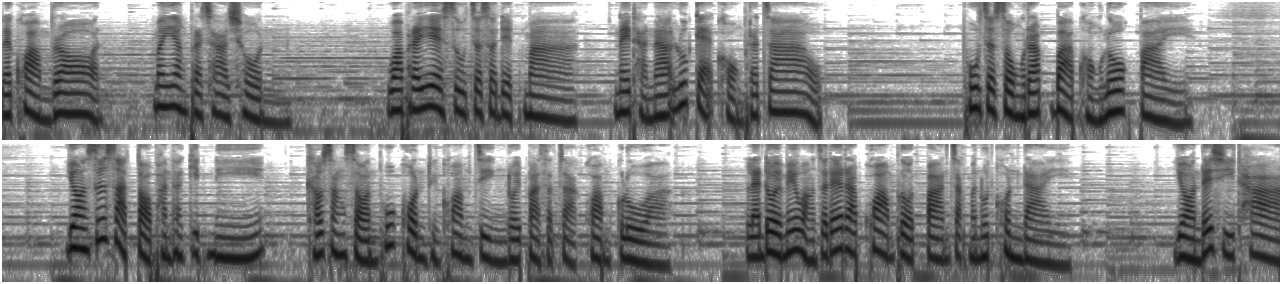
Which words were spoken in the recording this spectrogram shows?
และความรอดมายังประชาชน ว่าพระเยซูจะเสด็จมาในฐานะลูกแกะของพระเจ้า ผู้จะทรงรับบาปของโลกไป ยอนซื่อสัตย์ต่อพันธกิจนี้ เขาสั่งสอนผู้คนถึงความจริงโดยปราศจากความกลัว และโดยไม่หวังจะได้รับความโปรดปรานจากมนุษย์คนใด ยอนได้ชี้ทาง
